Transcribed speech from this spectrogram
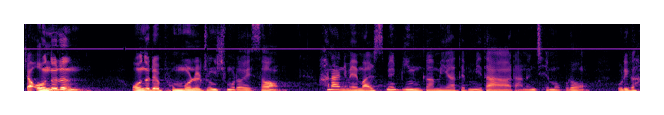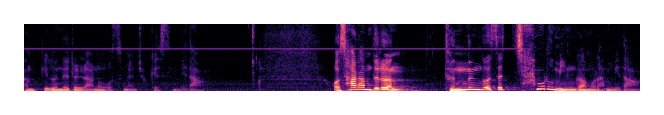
자, 오늘은 오늘의 본문을 중심으로 해서 하나님의 말씀에 민감해야 됩니다라는 제목으로 우리가 함께 은혜를 나누었으면 좋겠습니다. 어, 사람들은 듣는 것에 참으로 민감을 합니다.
